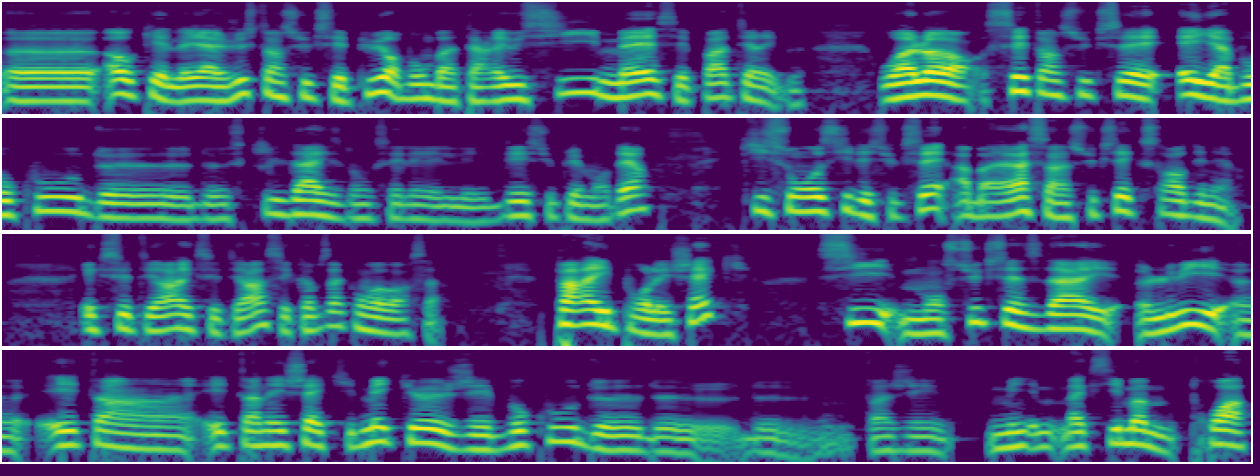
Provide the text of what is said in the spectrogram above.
euh, ah ok là il y a juste un succès pur. Bon bah t'as réussi mais c'est pas terrible. Ou alors c'est un succès et il y a beaucoup de, de skill dice donc c'est les, les dés supplémentaires qui sont aussi des succès. Ah bah là c'est un succès extraordinaire, etc etc. C'est comme ça qu'on va voir ça. Pareil pour l'échec si mon success die, lui, euh, est, un, est un échec, mais que j'ai beaucoup de... Enfin, j'ai maximum 3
